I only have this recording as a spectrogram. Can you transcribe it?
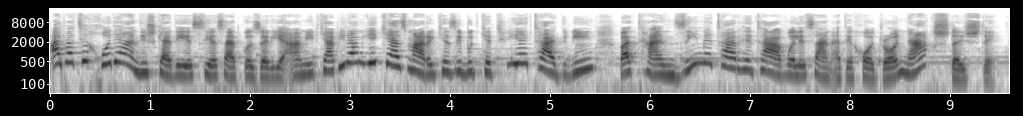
البته خود اندیشکده سیاستگذاری امیر کبیر هم یکی از مراکزی بود که توی تدوین و تنظیم طرح تحول صنعت خودرو نقش داشته.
